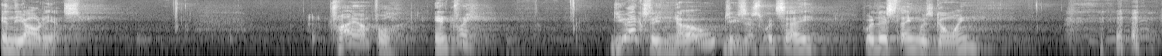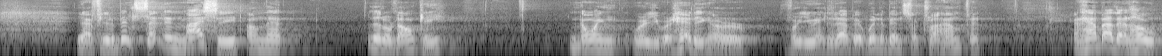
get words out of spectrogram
in the audience? Triumphal entry? Do you actually know, Jesus would say, where this thing was going? yeah, if you'd have been sitting in my seat on that little donkey, knowing where you were heading or where you ended up, it wouldn't have been so triumphant. And how about that whole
